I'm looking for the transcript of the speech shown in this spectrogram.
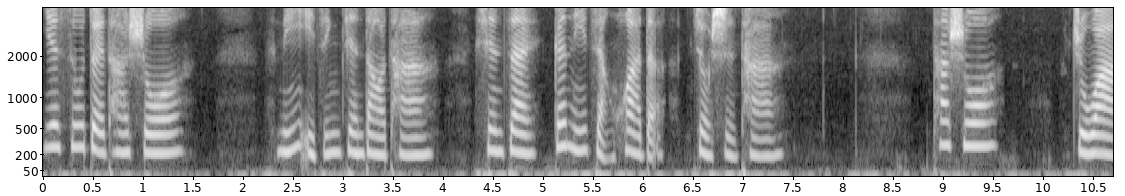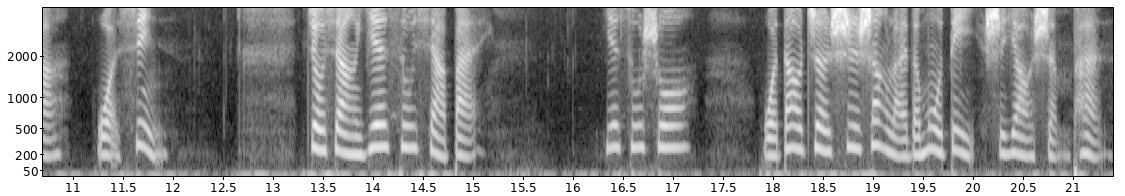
耶稣对他说。你已经见到他，现在跟你讲话的就是他。他说：“主啊，我信。”就向耶稣下拜。耶稣说：“我到这世上来的目的是要审判，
